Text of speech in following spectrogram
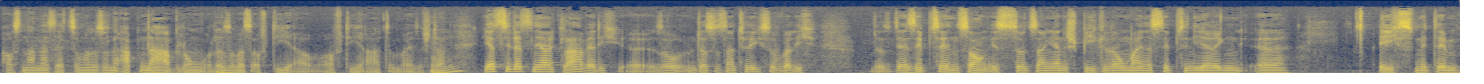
Auseinandersetzung oder so eine Abnabelung oder Mhm. sowas auf die, auf die Art und Weise statt. Mhm. Jetzt die letzten Jahre, klar, werde ich äh, so, und das ist natürlich so, weil ich, der 17-Song ist sozusagen ja eine Spiegelung meines 17-jährigen äh, Ichs mit dem,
